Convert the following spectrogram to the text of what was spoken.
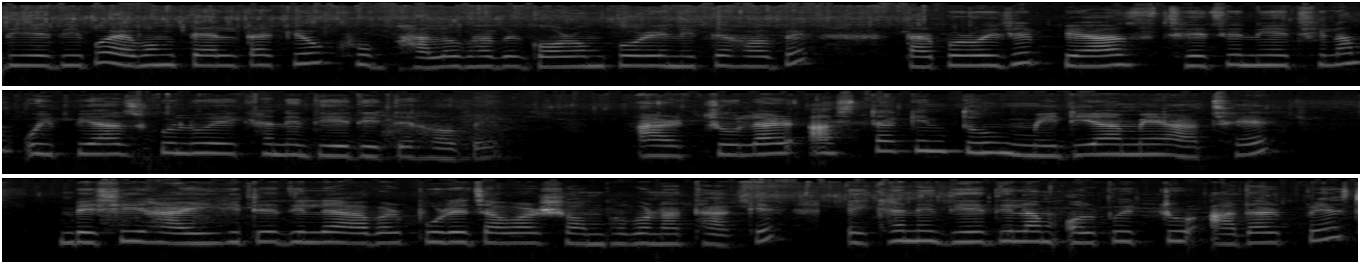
দিয়ে দিব এবং তেলটাকেও খুব ভালোভাবে গরম করে নিতে হবে। তারপর ওই যে পেঁয়াজ ছেঁচে নিয়েছিলাম, ওই পেঁয়াজগুলো এখানে দিয়ে দিতে হবে। আর চুলার আঁচটা কিন্তু মিডিয়ামে আছে। বেশি হাই হিটে দিলে আবার পুড়ে যাওয়ার সম্ভাবনা থাকে। এখানে দিয়ে দিলাম অল্প একটু আদার পেস্ট,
